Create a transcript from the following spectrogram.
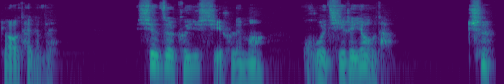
老太太问：“现在可以洗出来吗？我急着要它。”这，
